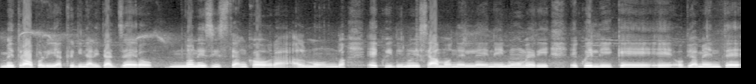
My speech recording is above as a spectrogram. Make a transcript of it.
metropoli a criminalità zero non esiste ancora al mondo e quindi noi siamo nelle, nei numeri e quelli che eh, ovviamente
